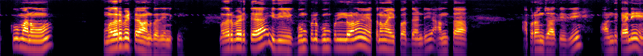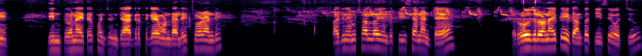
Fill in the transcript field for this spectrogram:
ఎక్కువ మనము ముదర పెట్టామనుకో దీనికి. ముదర పెడితే ఇది గుంపులు గుంపుల్లోనూ విత్తనం అయిపోద్దండి. అంత అపరం జాతి ఇది. అందుకని దీంతోనైతే కొంచెం జాగ్రత్తగా ఉండాలి. చూడండి. పది నిమిషాల్లో ఇంత తీసానంటే రోజులోనైతే ఇదంతా తీసేయవచ్చు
